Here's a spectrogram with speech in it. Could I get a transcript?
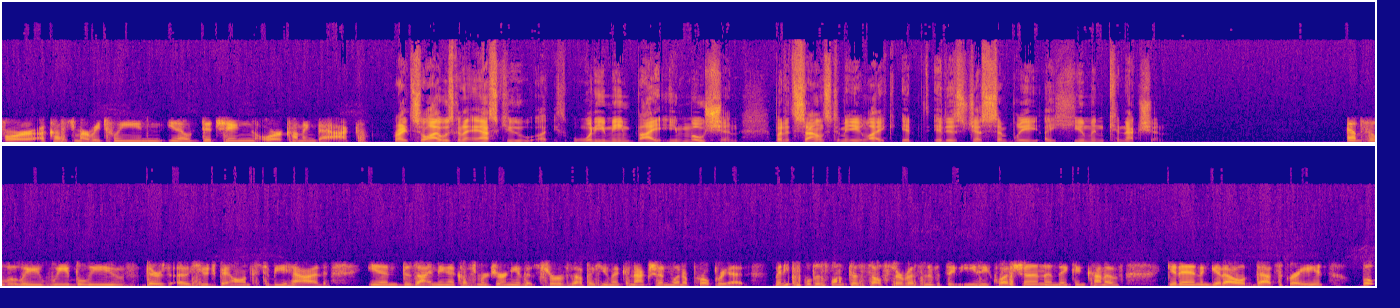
for a customer between you know ditching or coming back Right. So I was going to ask you, uh, what do you mean by emotion? But it sounds to me like it, it is just simply a human connection. Absolutely. We believe there's a huge balance to be had in designing a customer journey that serves up a human connection when appropriate. Many people just want this self service, and if it's an easy question and they can kind of get in and get out, that's great. But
